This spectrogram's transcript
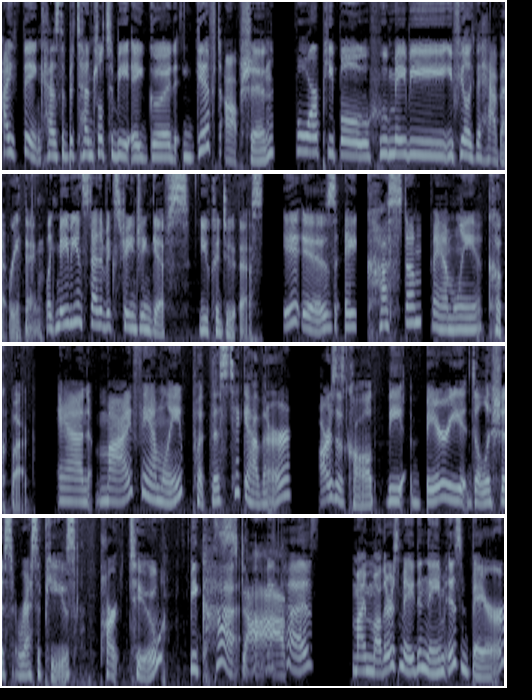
I think, has the potential to be a good gift option for people who maybe you feel like they have everything. Like maybe instead of exchanging gifts, you could do this. It is a custom family cookbook. And my family put this together. Ours is called the Berry Delicious Recipes Part 2 because Stop. because my mother's maiden name is Bear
